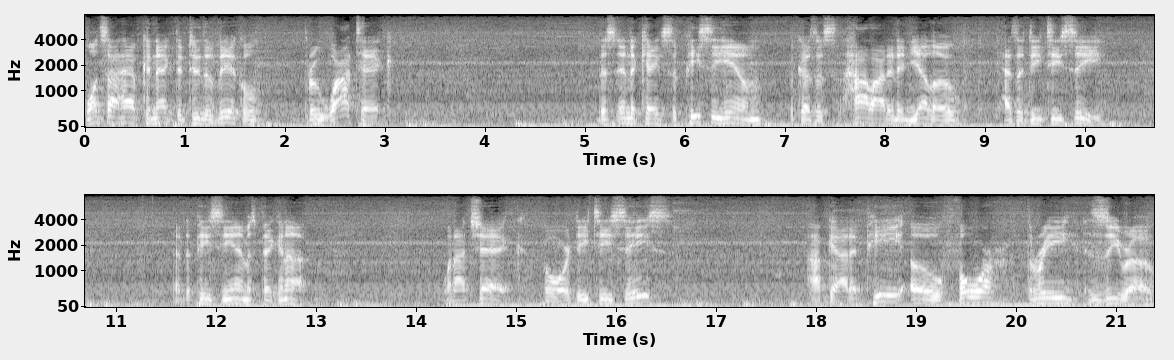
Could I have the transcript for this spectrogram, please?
Once I have connected to the vehicle through wiTech, this indicates the PCM, because it's highlighted in yellow, has a DTC that the PCM is picking up. When I check for DTCs, I've got a P0430,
